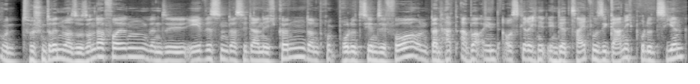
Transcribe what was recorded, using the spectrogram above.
Und zwischendrin mal so Sonderfolgen, wenn sie eh wissen, dass sie da nicht können, dann pro produzieren sie vor und dann hat aber in, ausgerechnet in der Zeit, wo sie gar nicht produzieren,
